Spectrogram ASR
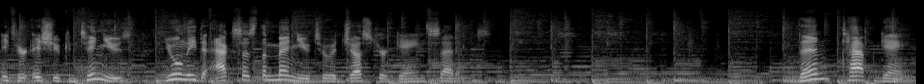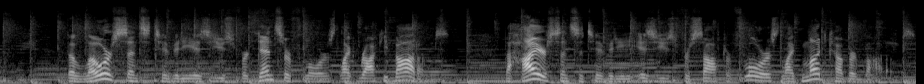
If your issue continues, you will need to access the menu to adjust your gain settings. Then tap Gain. The lower sensitivity is used for denser floors like rocky bottoms. The higher sensitivity is used for softer floors like mud-covered bottoms.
